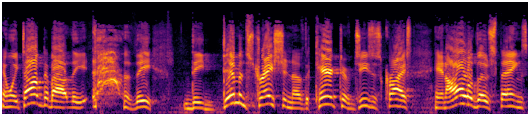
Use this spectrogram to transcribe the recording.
And we talked about the the the demonstration of the character of Jesus Christ and all of those things,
